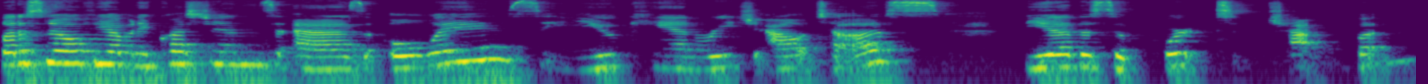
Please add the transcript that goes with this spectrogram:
let us know if you have any questions. As always, you can reach out to us via the support chat button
